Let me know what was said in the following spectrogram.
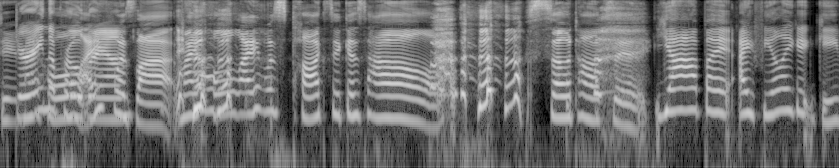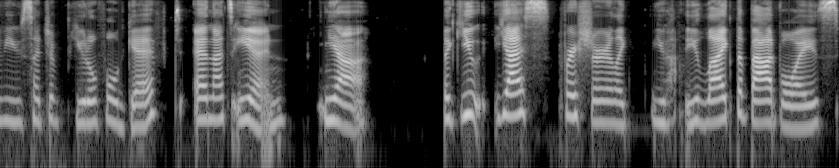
Dude, During my the whole program- life was that. My whole life was toxic as hell. so toxic. Yeah, but I feel like it gave you such a beautiful gift. And that's Ian. Yeah. Like you, yes, for sure. Like you, you like the bad boys.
